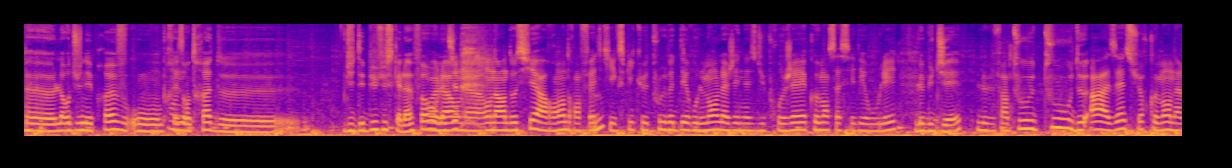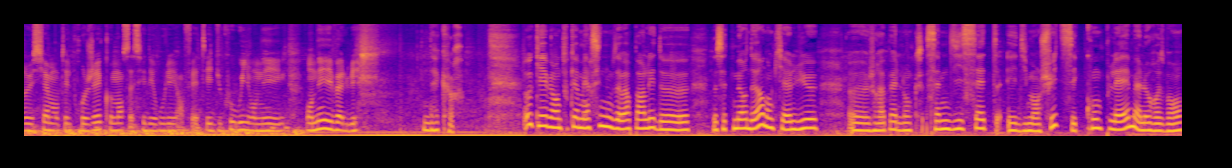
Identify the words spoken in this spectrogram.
euh, lors d'une épreuve où on présentera de, du début jusqu'à la fin. on va dire. on, a, on a un dossier à rendre en fait Mhm. qui explique tout le déroulement, la genèse du projet, comment ça s'est déroulé, Le budget. le, enfin tout, tout de A à Z sur comment on a réussi à monter le projet, comment ça s'est déroulé en fait. Et du coup, oui, on est, on est évalué. D'accord. Ok, ben en tout cas, merci de nous avoir parlé de, de cette murder. Donc, qui a lieu, euh, je rappelle, donc samedi 7 et dimanche 8. C'est complet, malheureusement.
